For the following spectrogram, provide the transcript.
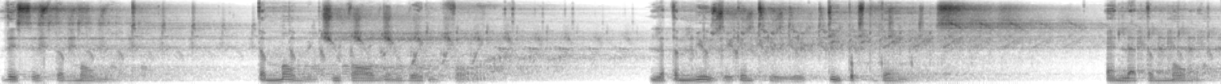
This is the moment. The moment you've all been waiting for. Let the music into your deepest veins. And let the moment.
